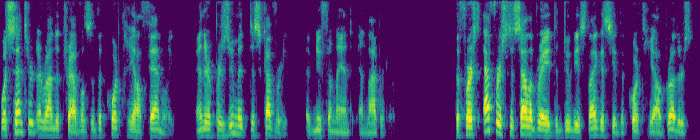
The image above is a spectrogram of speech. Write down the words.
was centered around the travels of the Corte Real family and their presumed discovery of Newfoundland and Labrador. The first efforts to celebrate the dubious legacy of the Corte Real brothers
